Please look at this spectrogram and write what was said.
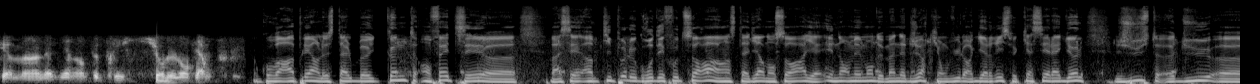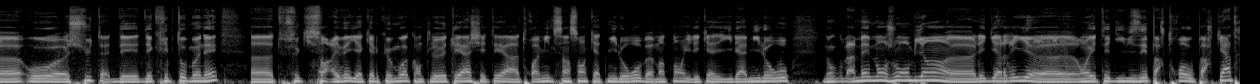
comme un avenir un peu plus sur le long terme. Donc on va rappeler hein, le Styleboy Count en fait c'est euh, bah, c'est un petit peu le gros défaut de Sora hein. c'est-à-dire dans Sora il y a énormément de managers qui ont vu leur galerie se casser la gueule juste euh, dû aux chutes des, crypto-monnaies tous ceux qui sont arrivés il y a quelques mois quand le ETH était à 3500 4000 euros bah, maintenant il est, il est à 1000 euros donc bah, même en jouant bien les galeries ont été divisées par 3 ou par 4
